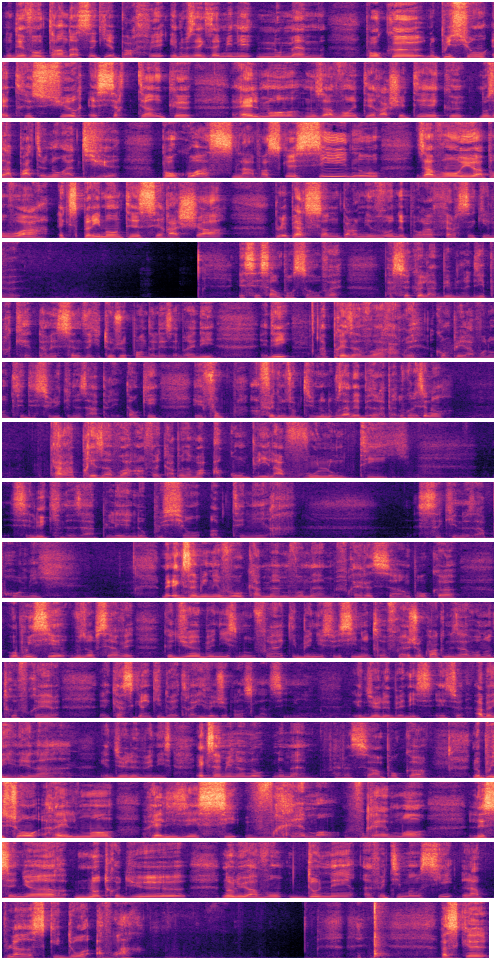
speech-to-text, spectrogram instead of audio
devons tendre à ce qui est parfait et nous examiner nous-mêmes pour que nous puissions être sûrs et certains que réellement nous avons été rachetés et que nous appartenons à Dieu. Pourquoi cela? Parce que si nous avons eu à pouvoir expérimenter ces rachats, plus personne parmi vous ne pourra faire ce qu'il veut. Et c'est 100% vrai. Parce que la Bible nous dit, dans les scènes Écritures, je pense dans les Hébreux, il dit, il dit, après avoir accompli la volonté de celui qui nous a appelés. Donc, il, faut, en fait, que nous obtenions, vous avez besoin de la paix, vous connaissez, non? Car après avoir, en fait, après avoir accompli la volonté, c'est lui qui nous a appelés, nous puissions obtenir ce qu'il nous a promis. Mais examinez-vous quand même vous-même, frères et sœurs, pour que vous puissiez vous observer. Que Dieu bénisse mon frère, qui bénisse aussi notre frère. Je crois que nous avons notre frère Casquin qui doit être arrivé, je pense là. Et Dieu le bénisse. Ah ben il est là. Et Dieu le bénisse. Examinons-nous nous-mêmes, frères et sœurs, pour que nous puissions réellement réaliser si vraiment, vraiment, le Seigneur, notre Dieu, nous lui avons donné effectivement aussi la place qu'il doit avoir. Parce que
